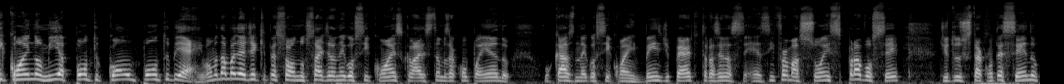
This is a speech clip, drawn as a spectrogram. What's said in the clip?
economia.com.br. Vamos dar uma olhadinha aqui, pessoal, no site da Negocicoins. Claro, estamos acompanhando o caso do Negocicoin bem de perto, trazendo as, as informações para você de tudo que está acontecendo.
